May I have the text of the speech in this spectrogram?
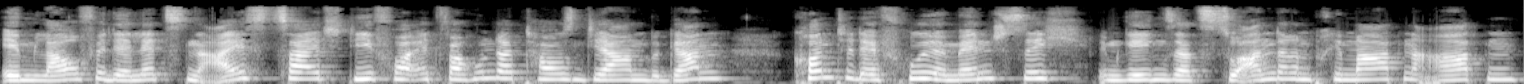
Im Laufe der letzten Eiszeit, die vor etwa 100.000 Jahren begann, konnte der frühe Mensch sich, im Gegensatz zu anderen Primatenarten,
